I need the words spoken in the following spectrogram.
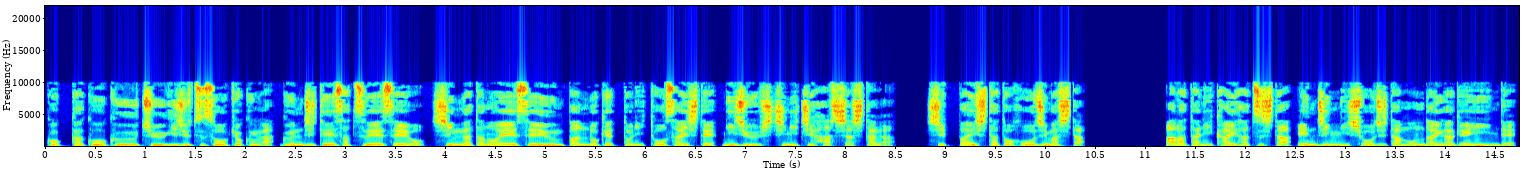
国家航空宇宙技術総局が軍事偵察衛星を新型の衛星運搬ロケットに搭載して27日発射したが、失敗したと報じました。新たに開発したエンジンに生じた問題が原因で、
